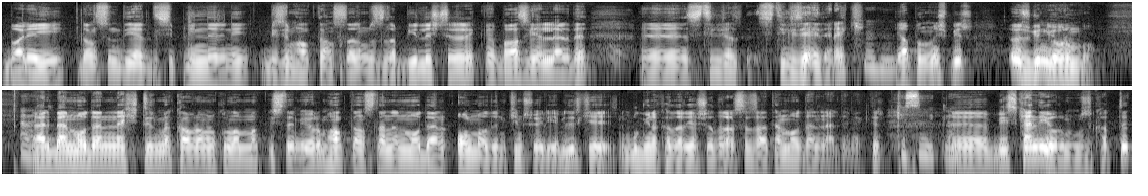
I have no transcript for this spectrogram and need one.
baleyi, dansın diğer disiplinlerini bizim halk danslarımızla birleştirerek ve bazı yerlerde e, stili- stilize ederek yapılmış bir özgün yorum bu. Evet. Yani ben modernleştirme kavramını kullanmak istemiyorum. Halk danslarının modern olmadığını kim söyleyebilir ki? Bugüne kadar yaşadılarsa zaten modernler demektir. Kesinlikle. Ee, biz kendi yorumumuzu kattık.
